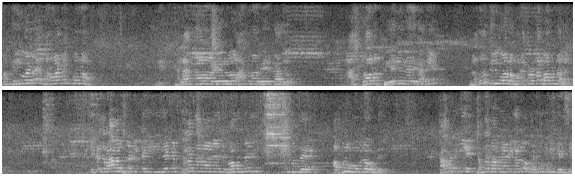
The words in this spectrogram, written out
మన తెలుగు వాళ్ళే మన వాళ్ళే కొన్నాం. తెలంగాణ వేరు ఆంధ్ర వేరు కాదు. రాష్ట్రాల పేర్లు వేరు కానీ ప్రజలు తెలుగు వాళ్ళు మనం ఎక్కడున్నా బాగుండాలి. ఇక్కడికి రావాల్సిన ఇదేంటంటే తెలంగాణ అనేది బాగుంది. ఇది మంది అప్పులు ఊపిలో ఉంది కాబట్టి చంద్రబాబు నాయుడు గారు ఒక అడుగు ముందుకేసి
